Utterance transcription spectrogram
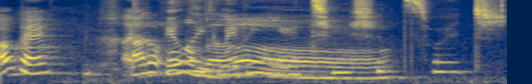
Okay. I, don't feel like maybe you two should switch.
